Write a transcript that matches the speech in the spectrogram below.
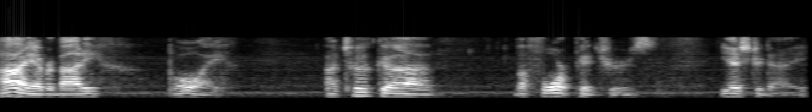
hi everybody. Boy, I took uh, before pictures yesterday,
